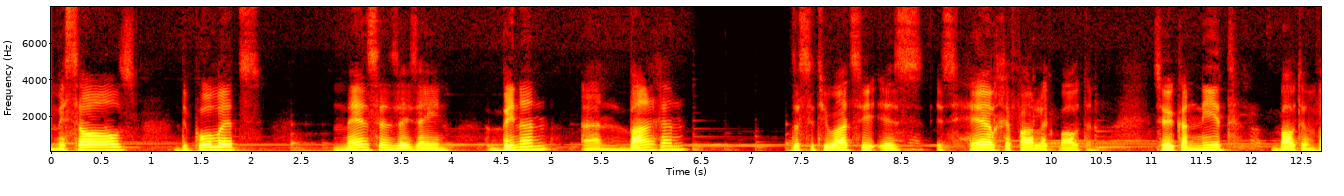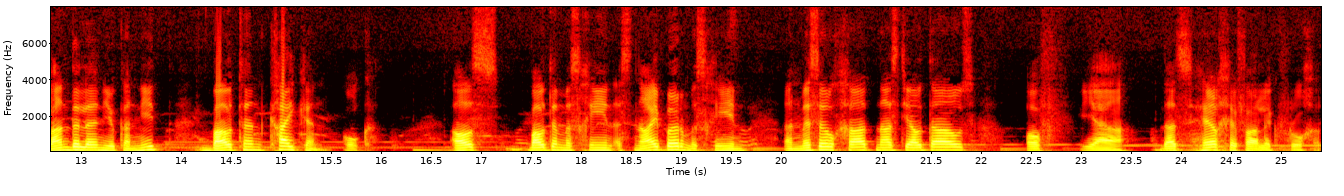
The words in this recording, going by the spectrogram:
missiles, de bullets. Mensen zij zijn binnen en bang. De situatie is, is heel gevaarlijk buiten. So je kan niet buiten wandelen, je kan niet buiten kijken ook. Als buiten misschien een sniper, misschien een missile gaat naast jouw thuis. Of ja, dat is heel gevaarlijk vroeger.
